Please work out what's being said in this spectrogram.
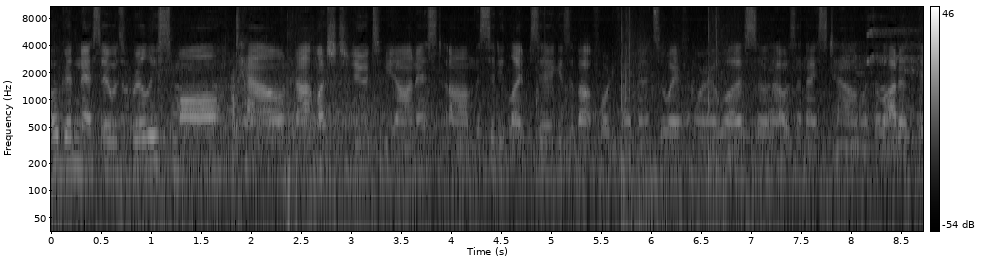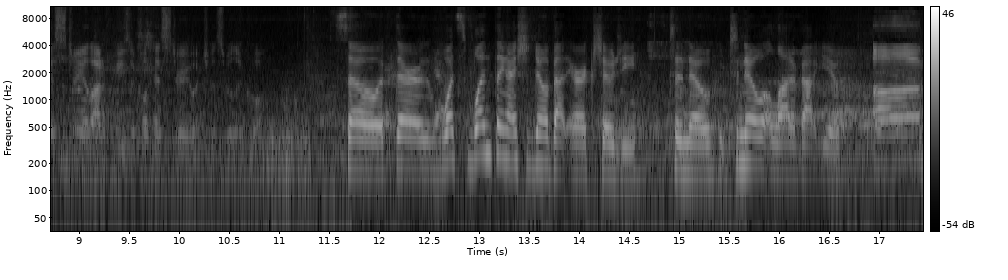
Oh goodness, it was really small town, not much to do to be honest. Um, the city Leipzig is about 45 minutes away from where I was, so that was a nice town with a lot of history, a lot of musical history, which was really cool. So, if there, what's one thing I should know about Erik Shoji to know to know a lot about you? Um,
